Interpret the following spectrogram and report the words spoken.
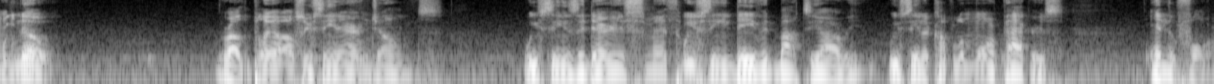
we know throughout the playoffs, we've seen Aaron Jones, we've seen Za'Darius Smith, we've seen David Bakhtiari, we've seen a couple of more Packers in the forum.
